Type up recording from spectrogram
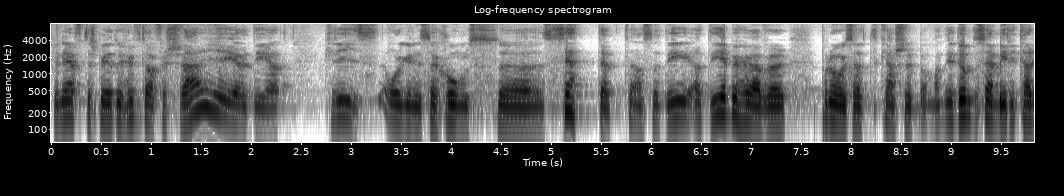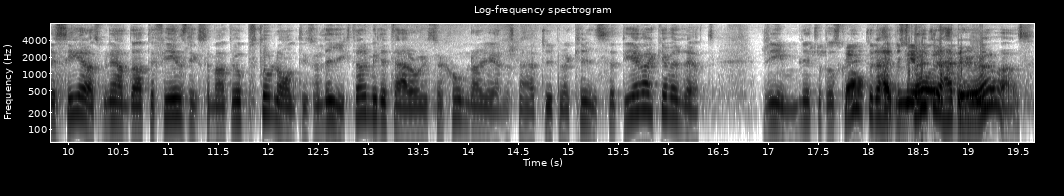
men efterspelet överhuvudtaget för Sverige är det att krisorganisationssättet, alltså det, att det behöver på något sätt kanske, det är dumt att säga militariseras, men ändå att det finns liksom att det uppstår någonting som liknar en militär organisation när det gäller sådana här typer av kriser. Det verkar väl rätt rimligt och då skulle ja, inte det här, alltså, skulle inte det här behövas.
